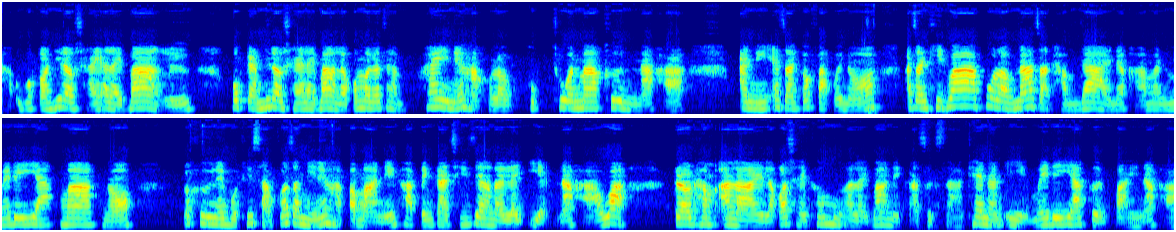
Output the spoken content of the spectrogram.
ค่ะ อุปกรณ์ที่เราใช้อะไรบ้าง หรือโปรแกรมที่เราใช้อะไรบ้าง เราก็มันก็ทำให้เนื้อหาของเราครบถ้วนมากขึ้นนะคะ อันนี้อาจารย์ก็ฝากไว้เนาะอาจารย์คิดว่าพวกเราน่าจะทำได้นะคะ มันไม่ได้ยากมากเนาะก็คือในบทที่สามก็จะมีเนื้อหาประมาณนี้ค่ะ เป็นการชี้แจงรายละเอียดนะคะว่า เราทำอะไรแล้วก็ใช้เครื่องมืออะไรบ้างในการศึกษาแค่นั้นเองไม่ได้ยากเกินไปนะคะ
